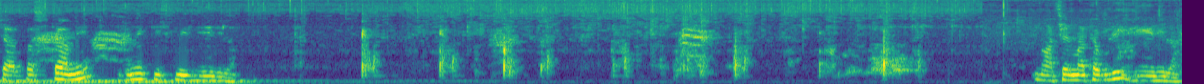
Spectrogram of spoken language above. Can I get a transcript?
চারপাশটা আমি এখানে কিশমিশ দিয়ে দিলাম। মাছের মাথাগুলি দিয়ে দিলাম।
